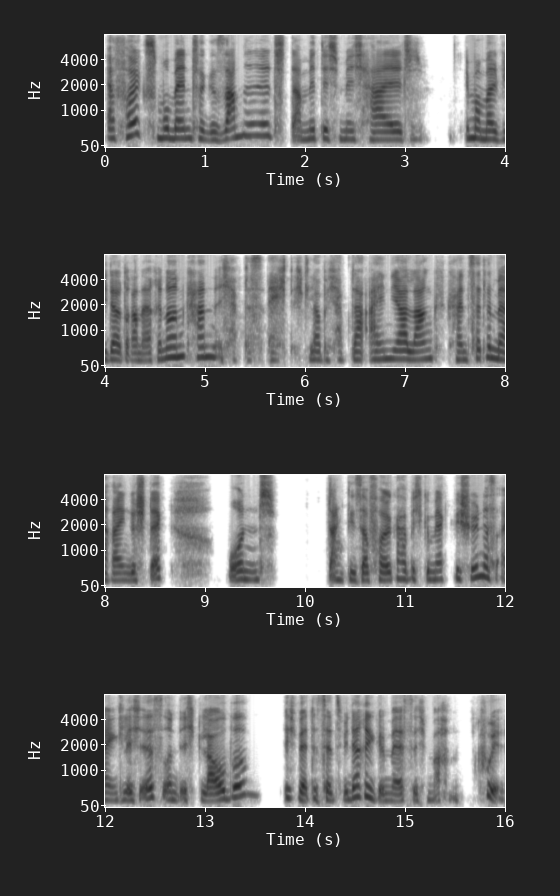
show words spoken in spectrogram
Erfolgsmomente gesammelt, damit ich mich halt immer mal wieder dran erinnern kann. Ich habe das echt, ich glaube, ich habe da ein Jahr lang keinen Zettel mehr reingesteckt und dank dieser Folge habe ich gemerkt, wie schön das eigentlich ist und ich glaube, ich werde es jetzt wieder regelmäßig machen. Cool.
